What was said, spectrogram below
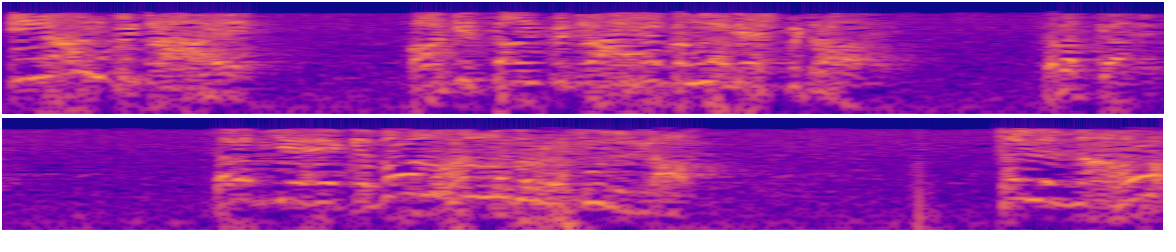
ایران پٹ رہا ہے، پاکستان پٹ رہا ہے، بنگلہ دیش پٹ رہا ہے۔ سبب کیا ہے؟ سبب یہ ہے کہ وہ محمد الرسول اللہ صلی اللہ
